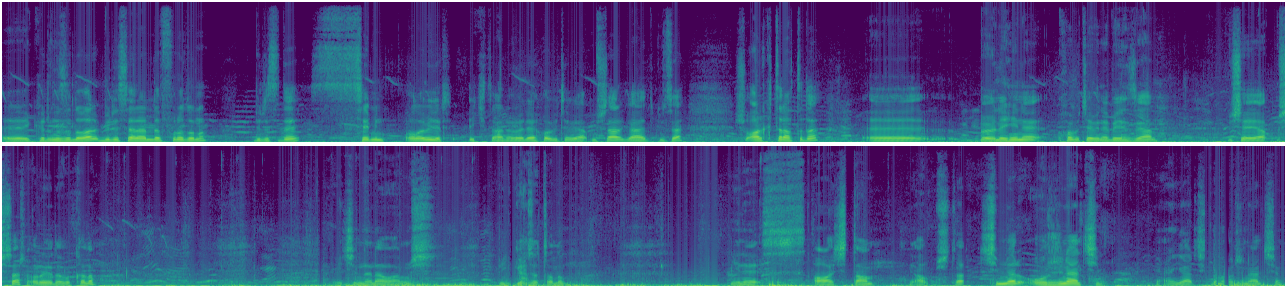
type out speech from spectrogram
e, kırmızılı var. Birisi herhalde Frodo'nun, birisi de Sem'in olabilir. İki tane böyle Hobbit evi yapmışlar. Gayet güzel. Şu arka tarafta da e, böyle yine Hobbit evine benzeyen bir şey yapmışlar. Oraya da bakalım. İçinde ne varmış? Bir göz atalım. Yine ağaçtan yapmışlar. Çimler orijinal çim. Yani gerçekten orijinal çim.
